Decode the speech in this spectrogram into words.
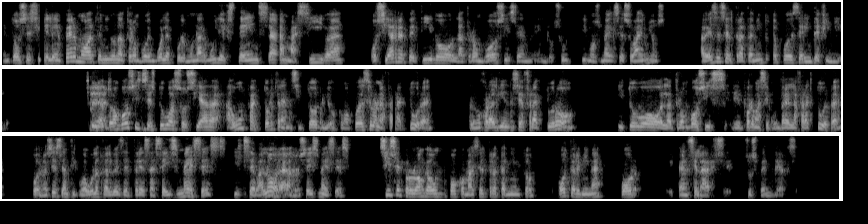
Entonces, si el enfermo ha tenido una tromboembolia pulmonar muy extensa, masiva, o si ha repetido la trombosis en, en, los últimos meses o años, a veces el tratamiento puede ser indefinido. Si la trombosis estuvo asociada a un factor transitorio, como puede ser una fractura, a lo mejor alguien se fracturó y tuvo la trombosis en forma secundaria de la fractura, bueno, ese se anticoagula tal vez de tres a seis meses y se valora a los seis meses. Si se prolonga un poco más el tratamiento o termina por cancelarse, suspenderse.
